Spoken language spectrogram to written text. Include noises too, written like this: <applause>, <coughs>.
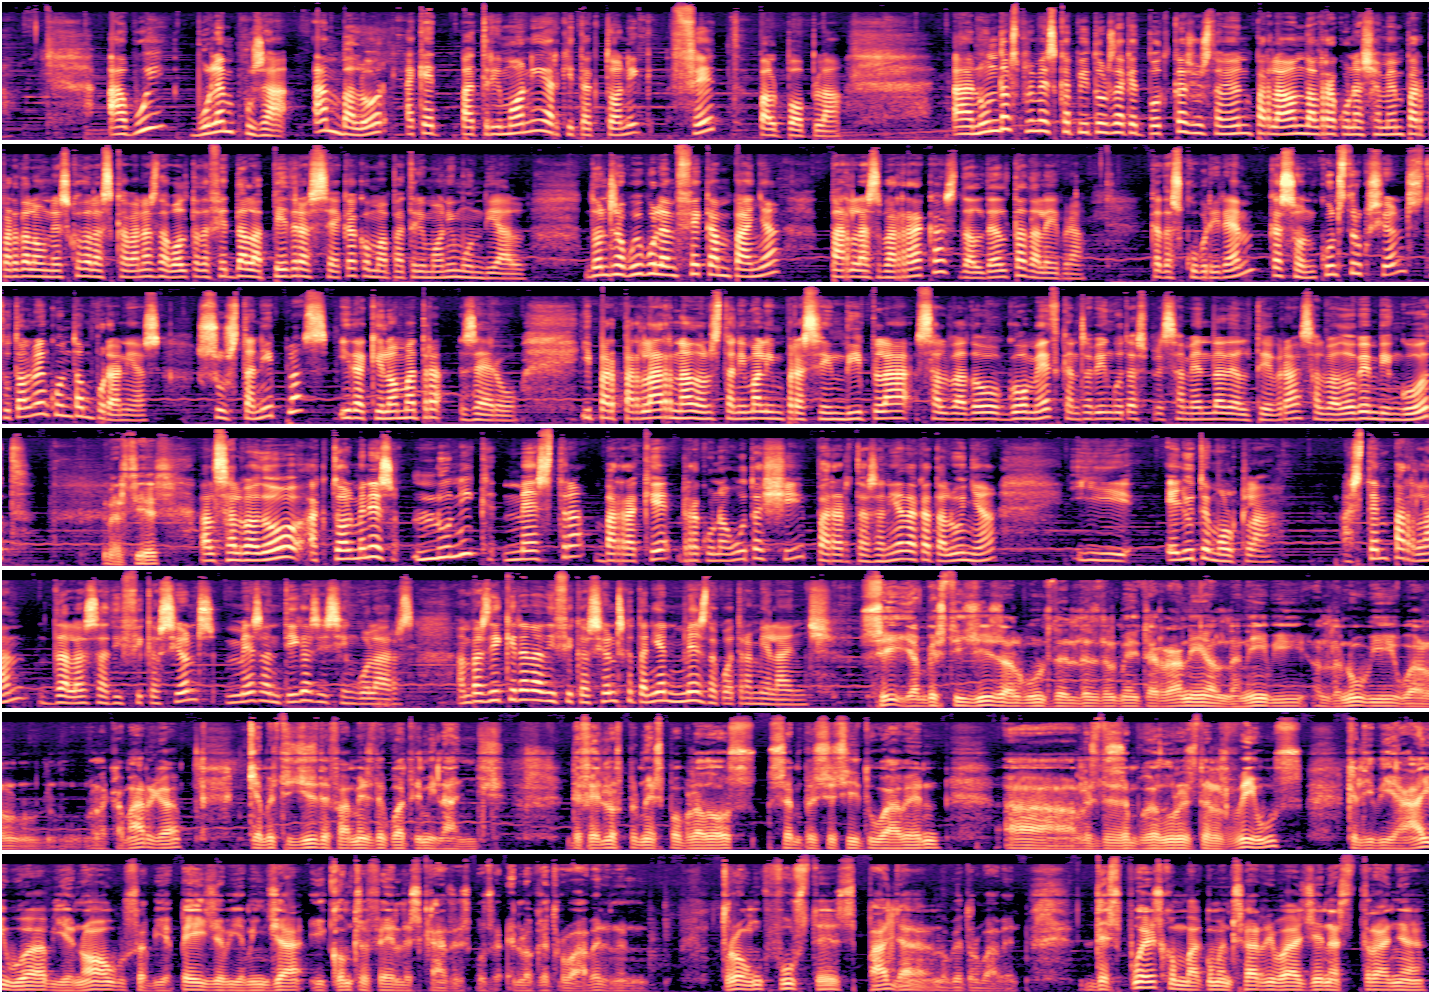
Avui volem posar en valor aquest patrimoni arquitectònic fet pel poble. En un dels primers capítols d'aquest podcast justament parlàvem del reconeixement per part de la UNESCO de les cabanes de volta, de fet de la pedra seca com a patrimoni mundial. Doncs avui volem fer campanya per les barraques del Delta de l'Ebre que descobrirem que són construccions totalment contemporànies, sostenibles i de quilòmetre zero. I per parlar-ne doncs, tenim l'imprescindible Salvador Gómez, que ens ha vingut expressament de Deltebre. Salvador, benvingut. Gràcies. El Salvador actualment és l'únic mestre barraquer reconegut així per Artesania de Catalunya i ell ho té molt clar estem parlant de les edificacions més antigues i singulars. Em vas dir que eren edificacions que tenien més de 4.000 anys. Sí, hi ha vestigis, alguns del, des del Mediterrani, el Danubi, el Danubi o el, la Camarga, que hi ha vestigis de fa més de 4.000 anys. De fet, els primers pobladors sempre se situaven a les desembocadures dels rius, que hi havia aigua, havia nous, havia peix, havia menjar, i com se feien les cases? Pues, en el que trobaven, en troncs, fustes, palla, el que trobaven. Després, quan va començar a arribar gent estranya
